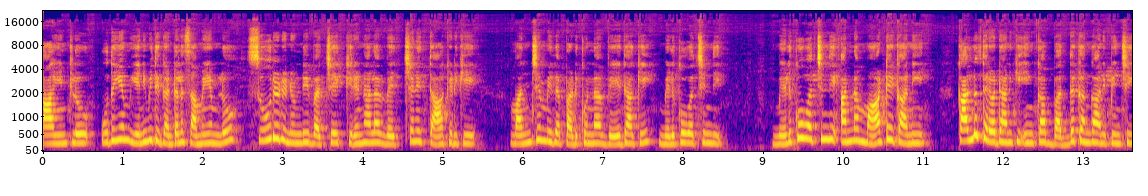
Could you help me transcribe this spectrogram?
ఆ ఇంట్లో ఉదయం ఎనిమిది గంటల సమయంలో సూర్యుడి నుండి వచ్చే కిరణాల వెచ్చని తాకిడికి మంచం మీద పడుకున్న వేదాకి మెలకు వచ్చింది. మెలకు వచ్చింది అన్న మాటే కానీ కళ్ళు తెరవడానికి ఇంకా బద్ధకంగా అనిపించి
